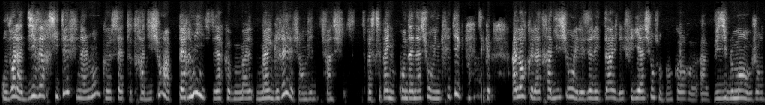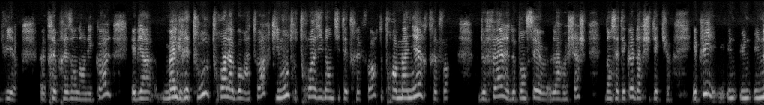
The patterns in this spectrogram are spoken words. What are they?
on voit la diversité finalement que cette tradition a permis. C'est-à-dire que malgré, j'ai envie, enfin, c'est parce que c'est pas une condamnation ou une critique, mm-hmm. c'est que alors que la tradition et les héritages, les filiations sont encore visiblement aujourd'hui très présents dans l'école, eh bien, malgré tout, trois laboratoires qui montrent trois identités très fortes, trois manières très fortes de faire et de penser la recherche dans cette école d'architecture. Et puis, une, une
